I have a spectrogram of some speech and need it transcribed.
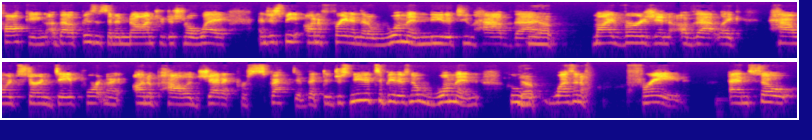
talking about business in a non-traditional way and just be unafraid and that a woman needed to have that yep. my version of that like Howard Stern, Dave Portnoy, unapologetic perspective that there just needed to be. There's no woman who yep. wasn't afraid. And so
